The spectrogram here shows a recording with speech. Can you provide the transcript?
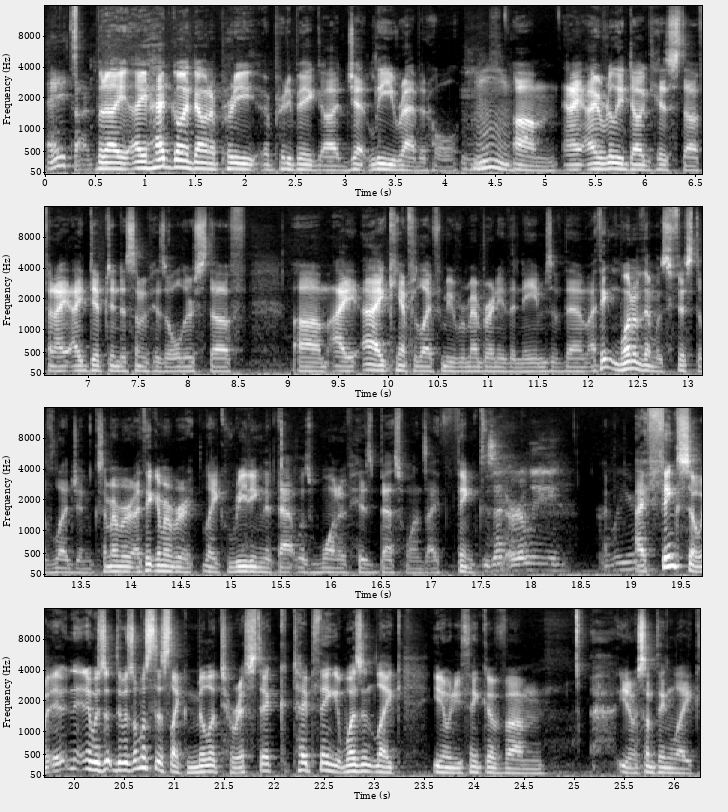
Anytime. But I, I had gone down a pretty a pretty big uh, Jet Li rabbit hole. Mm. Um, and I, I really dug his stuff, and I, I dipped into some of his older stuff. Um, I, I can't for the life of me remember any of the names of them. I think one of them was Fist of Legend because I remember I think I remember like reading that that was one of his best ones. I think Is that early? I think so. It, it was there was almost this like militaristic type thing. It wasn't like you know when you think of um, you know something like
